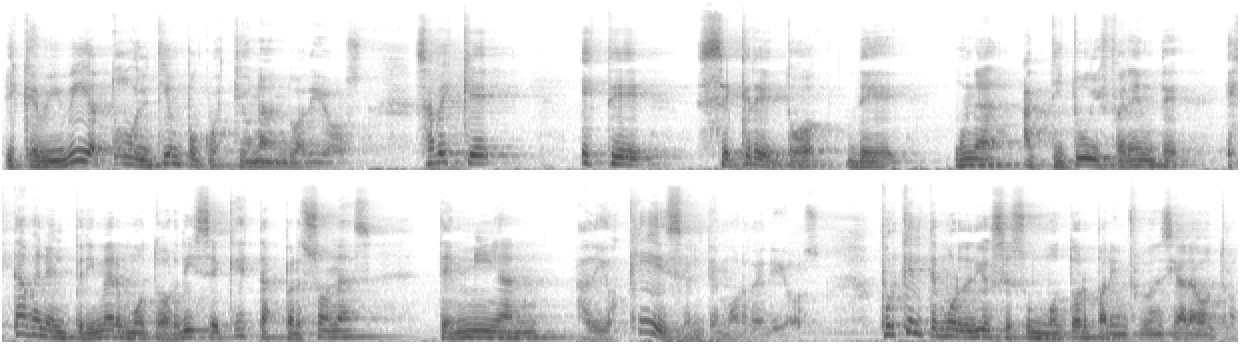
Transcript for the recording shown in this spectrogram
y que vivía todo el tiempo cuestionando a Dios. ¿Sabes que este secreto de una actitud diferente estaba en el primer motor? Dice que estas personas temían a Dios. ¿Qué es el temor de Dios? ¿Por qué el temor de Dios es un motor para influenciar a otro?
